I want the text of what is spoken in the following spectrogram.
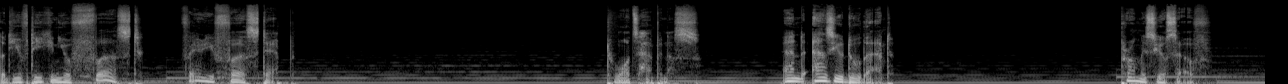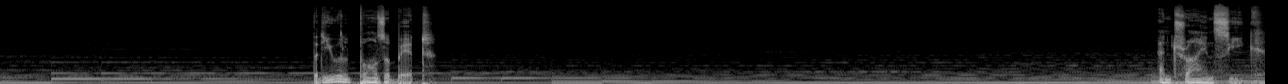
that you've taken your first, very first step towards happiness. And as you do that, promise yourself that you will pause a bit and try and seek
